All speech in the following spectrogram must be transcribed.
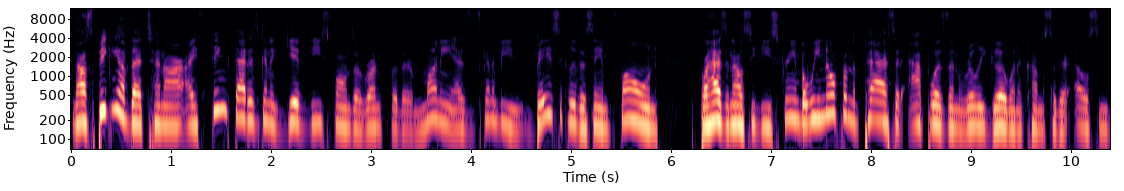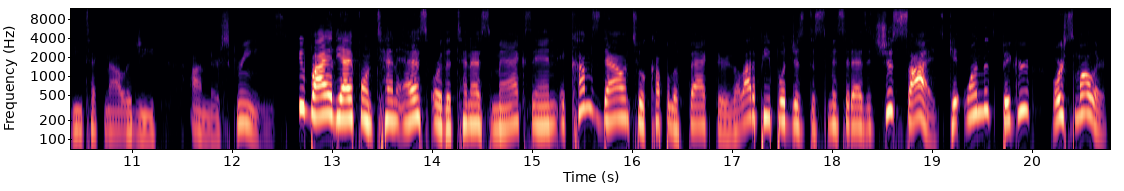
Now, speaking of that 10R, I think that is going to give these phones a run for their money as it's going to be basically the same phone, but has an LCD screen. But we know from the past that Apple has done really good when it comes to their LCD technology on their screens. You buy the iPhone 10s or the 10s Max, and it comes down to a couple of factors. A lot of people just dismiss it as it's just size. Get one that's bigger or smaller.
